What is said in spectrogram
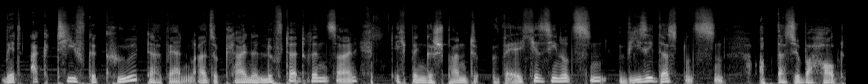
wird aktiv gekühlt, da werden also kleine Lüfter drin sein. Ich bin gespannt, welche Sie nutzen, wie Sie das nutzen, ob das überhaupt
